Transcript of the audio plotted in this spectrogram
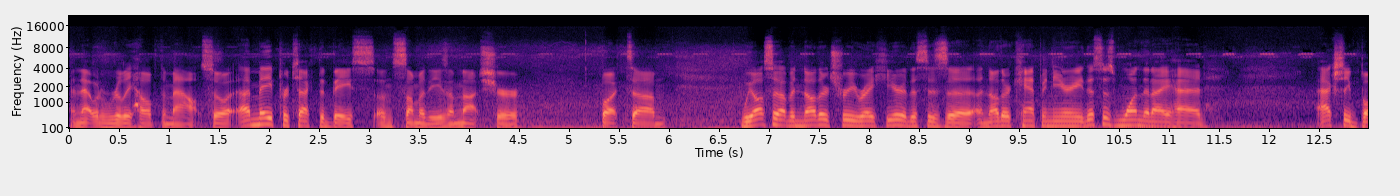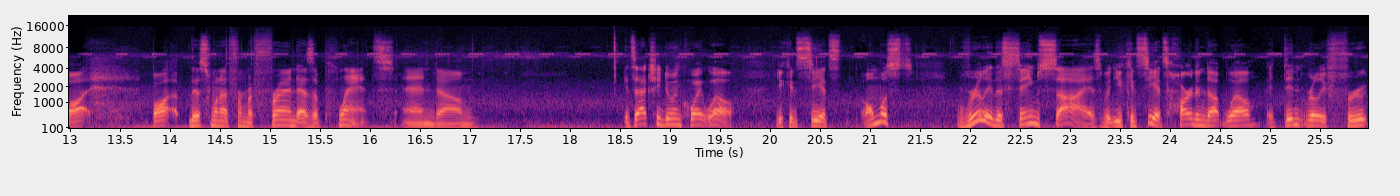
and that would really help them out. So I may protect the base on some of these, I'm not sure. But um, we also have another tree right here. This is a, uh, another Campaniere. This is one that I had actually bought bought this one from a friend as a plant and um, it's actually doing quite well. You can see it's almost really the same size, but you can see it's hardened up well. It didn't really fruit.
